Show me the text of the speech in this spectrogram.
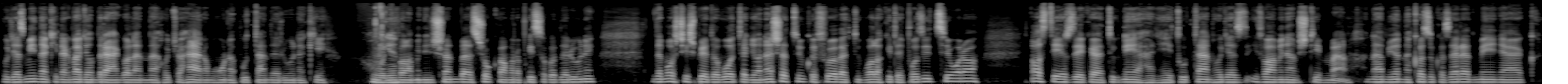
Ugye ez mindenkinek nagyon drága lenne, hogyha három hónap után derül neki, hogy Igen. valami nincs rendben, ez sokkal hamarabb ki szokott derülni. De most is például volt egy olyan esetünk, hogy felvettünk valakit egy pozícióra, azt érzékeltük néhány hét után, hogy ez itt valami nem stimmel. Nem jönnek azok az eredmények,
